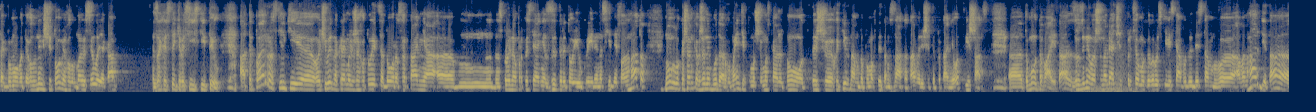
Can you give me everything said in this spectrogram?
так би мовити, головним щитом і головною силою, яка захистить російський тил. А тепер, оскільки е, очевидно, Кремль вже готується до розгортання е, збройного протистояння з території України на східний фланг НАТО, ну Лукашенка вже не буде аргументів, тому що йому скажуть: ну от ти ж хотів нам допомогти там з НАТО та вирішити питання. От твій шанс. Е, тому давай. Та зрозуміло, що навряд чи при цьому білоруські війська будуть десь там в авангарді та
